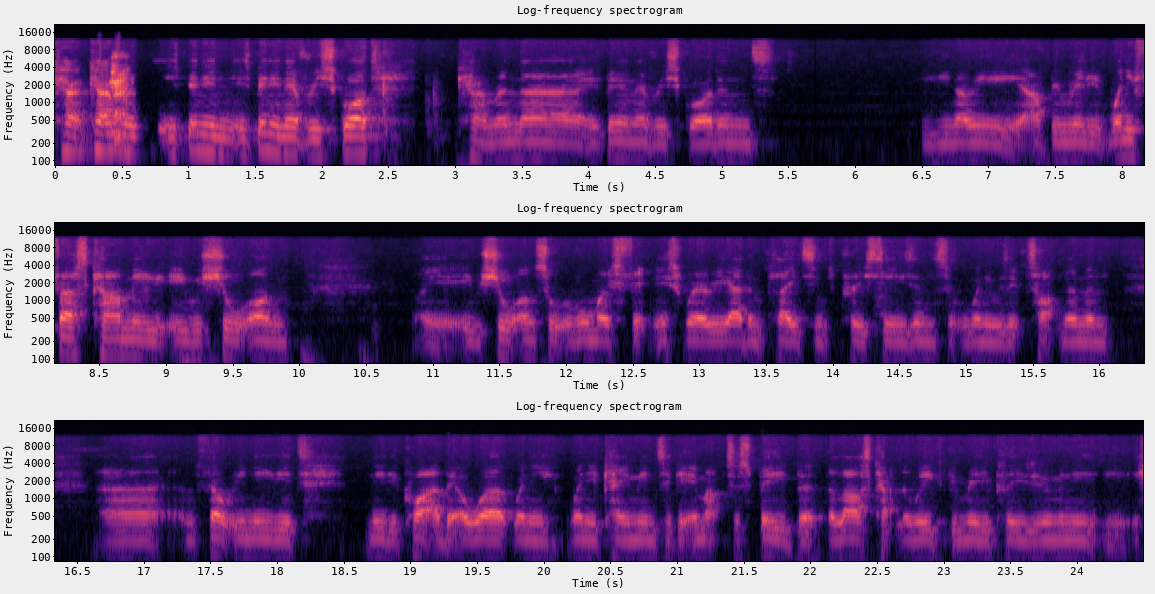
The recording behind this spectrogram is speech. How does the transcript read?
Cameron, he's been in. He's been in every squad. Cameron, uh, he's been in every squad, and you know, he. I've been really. When he first came, he, he was short on. He was short on sort of almost fitness, where he hadn't played since pre-season, sort of when he was at Tottenham, and uh, and felt he needed needed quite a bit of work when he when he came in to get him up to speed. But the last couple of weeks, been really pleased with him, and he, he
